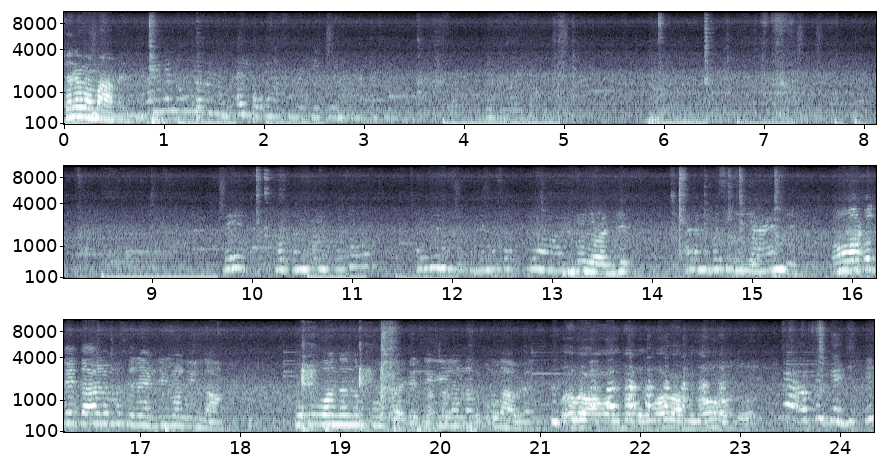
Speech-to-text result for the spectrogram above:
Saan ang mama akin? Ay, lang. Ay, oo nga sa birthday ko yun. Eh, mag-ano kayo po to? Ayun, nagsasabi mo sa yan. Hindi. Alam mo ba si Ian? Oo nga po dito, alam mo si Reggie kanina. Kukuha na ng puso, tinigilan na po namin. Wala akong mo okay ka, Jay.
